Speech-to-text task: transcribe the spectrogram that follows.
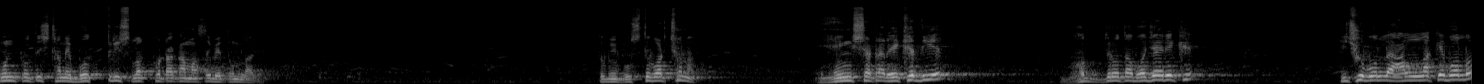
কোন প্রতিষ্ঠানে বত্রিশ লক্ষ টাকা মাসে বেতন লাগে? তুমি বুঝতে পারছ না? হিংসাটা রেখে দিয়ে, ভদ্রতা বজায় রেখে কিছু বললে আল্লাহকে বলো,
